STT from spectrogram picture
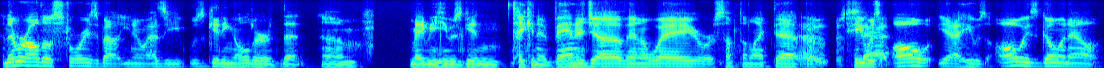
and there were all those stories about you know as he was getting older that um, maybe he was getting taken advantage of in a way or something like that. But was he was all yeah, he was always going out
